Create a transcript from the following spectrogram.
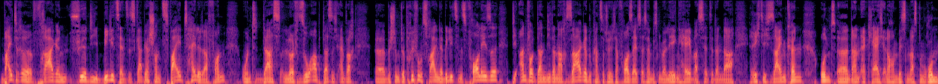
weitere Fragen für die B-Lizenz. Es gab ja schon zwei Teile davon und das läuft so ab, dass ich einfach äh, bestimmte Prüfungsfragen der B-Lizenz vorlese, die Antwort dann, die danach sage. Du kannst natürlich davor selbst erst ein bisschen überlegen, hey, was hätte dann da richtig sein können? Und äh, dann erkläre ich auch noch ein bisschen was drumrum,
